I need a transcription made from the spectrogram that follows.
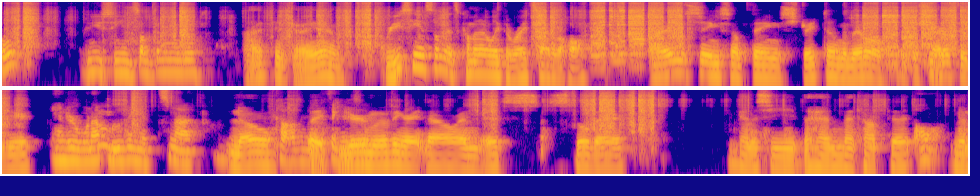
Oh, are you seeing something, Andrew? I think I am. Were you seeing something that's coming out of like the right side of the hall? I'm seeing something straight down the middle, like a shadow figure. Andrew, when I'm moving, it's not No, causing like anything. you're moving right now, and it's still there. You kind of see the head in that top bit, Oh, and then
